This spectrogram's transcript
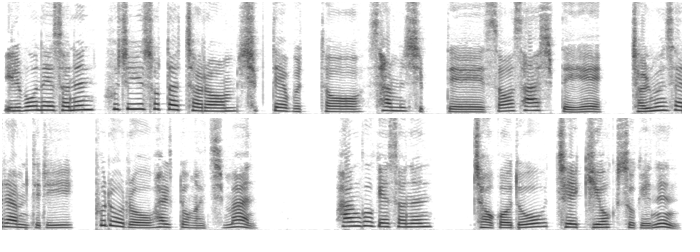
일본에서는 후지소타처럼 10대부터 30대 에서 40대의 젊은 사람들이 프로로 활동하지만 한국에서는 적어도 제 기억 속에는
